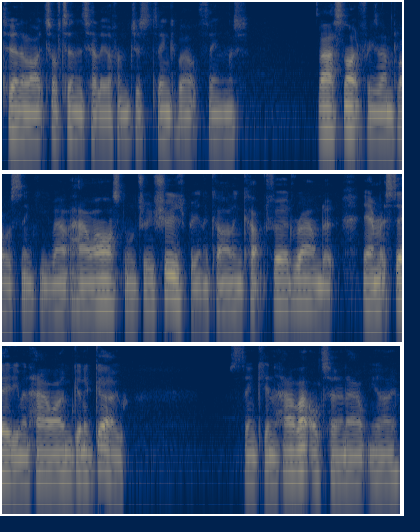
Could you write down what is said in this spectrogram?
Turn the lights off, turn the telly off, and just think about things. Last night, for example, I was thinking about how Arsenal drew Shrewsbury in the Carling Cup third round at the Emirates Stadium and how I'm going to go. I was thinking how that'll turn out, you know.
